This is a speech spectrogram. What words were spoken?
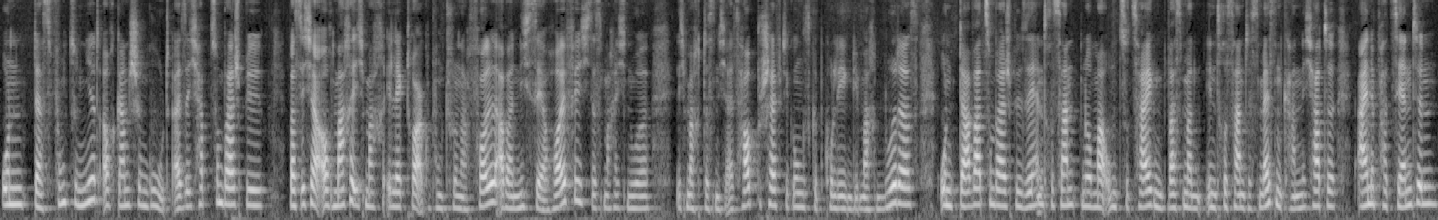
und das funktioniert auch ganz schön gut. Also ich habe zum Beispiel, was ich ja auch mache, ich mache Elektroakupunktur nach voll, aber nicht sehr häufig. Das mache ich nur, ich mache das nicht als Hauptbeschäftigung. Es gibt Kollegen, die machen nur das. Und da war zum Beispiel sehr interessant, nur mal um zu zeigen, was man Interessantes messen kann. Ich hatte eine Patientin,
